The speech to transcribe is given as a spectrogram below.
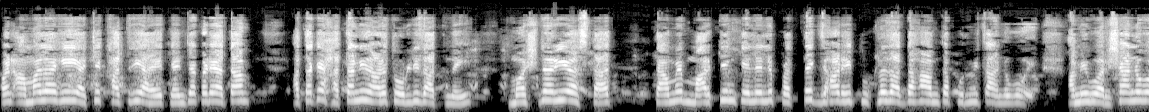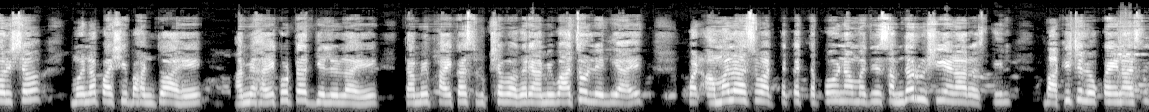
पण आम्हाला ही याची खात्री आहे. त्यांच्याकडे आता आता काही हाताने झाडं तोडली जात नाही. मशिनरी असतात. त्यामुळे मार्किंग केलेले प्रत्येक झाड हे तुटलं जातं हा आमचा पूर्वीचा अनुभव आहे. आम्ही वर्षानुवर्ष मनपाशी भांडतो आहे. आम्ही हायकोर्टात गेलेलो आहे. त्यामुळे फायकास वृक्ष वगैरे आम्ही वाचवलेली आहेत. पण आम्हाला असं वाटतं की तपोवनामध्ये समजा ऋषी येणार असतील बाकीचे लोक येणार असतील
